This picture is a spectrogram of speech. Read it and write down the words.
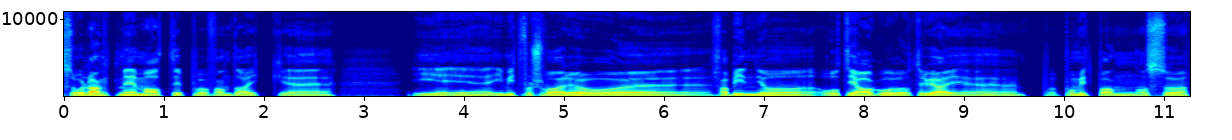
så langt, med Matip og van Dijk eh, i, i, midtforsvaret og eh, Fabinho og Tiago, tror jeg, eh, på, på, midtbanen. Og så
